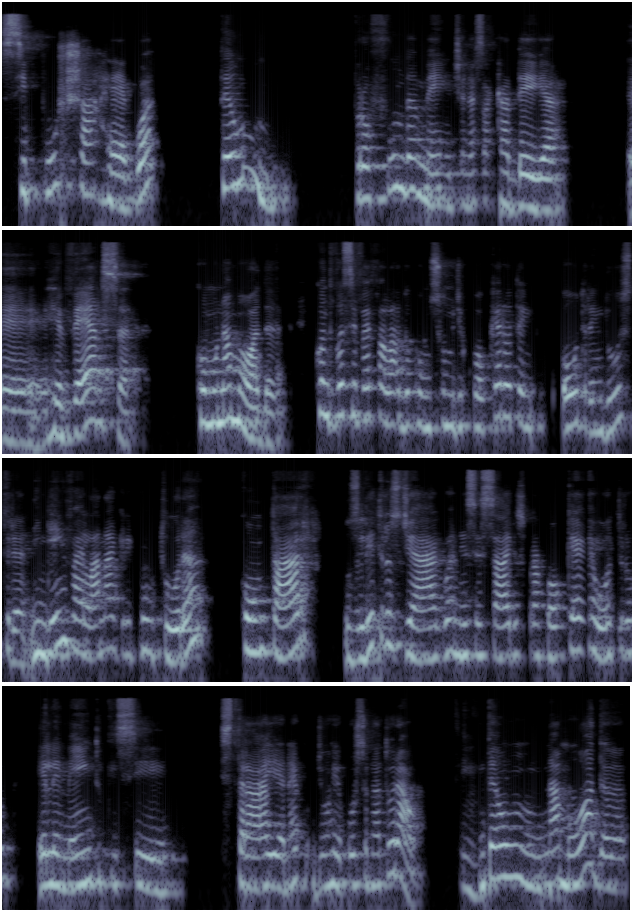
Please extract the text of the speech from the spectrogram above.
se puxa a régua tão profundamente nessa cadeia é, reversa como na moda. Quando você vai falar do consumo de qualquer outra, outra indústria, ninguém vai lá na agricultura contar os litros de água necessários para qualquer outro elemento que se extraia né, de um recurso natural. Sim. Então, na moda,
